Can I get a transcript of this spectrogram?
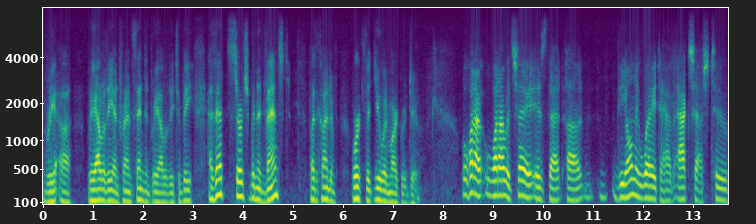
re, uh, reality and transcendent reality to be. Has that search been advanced by the kind of work that you and Margaret do? Well, what I what I would say is that uh, the only way to have access to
